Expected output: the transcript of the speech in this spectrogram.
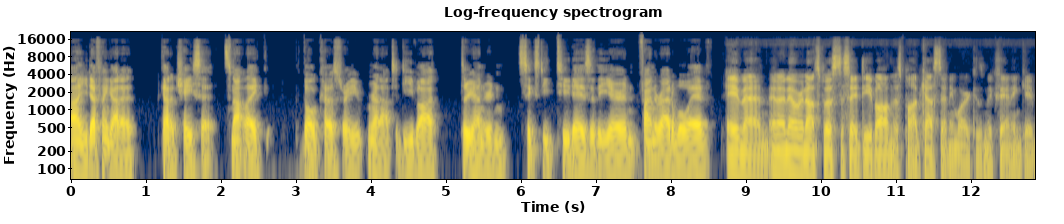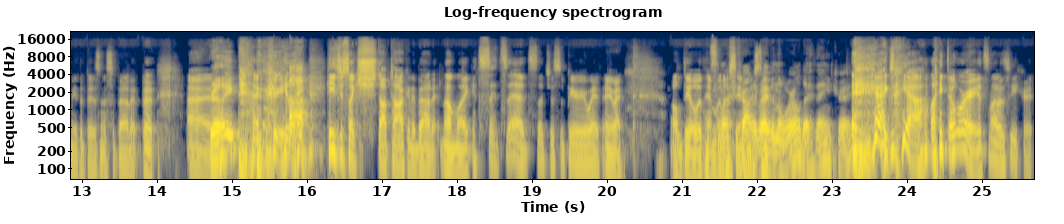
uh, you definitely gotta, gotta chase it. It's not like the Gold Coast where you run out to D-Bah 362 days of the year and find a rideable wave. Amen. And I know we're not supposed to say D-Bah on this podcast anymore because Mick Fanning gave me the business about it. But uh, really, I agree. Like he's just like, Shh, stop talking about it. And I'm like, it's it's it's such a superior wave. Anyway, I'll deal with him it's when the most crowded wave in the world, I think. Right? yeah, exactly. Yeah, I'm like, don't worry, it's not a secret.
